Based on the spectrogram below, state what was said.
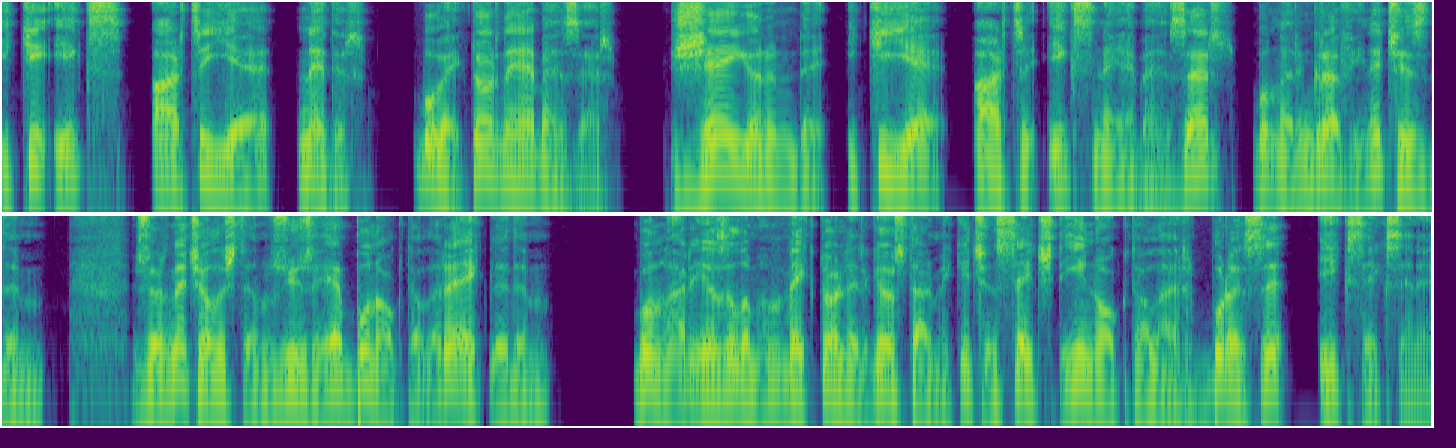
2x artı y nedir? Bu vektör neye benzer? j yönünde 2y artı x neye benzer? Bunların grafiğini çizdim. Üzerine çalıştığımız yüzeye bu noktaları ekledim. Bunlar yazılımın vektörleri göstermek için seçtiği noktalar. Burası x ekseni.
